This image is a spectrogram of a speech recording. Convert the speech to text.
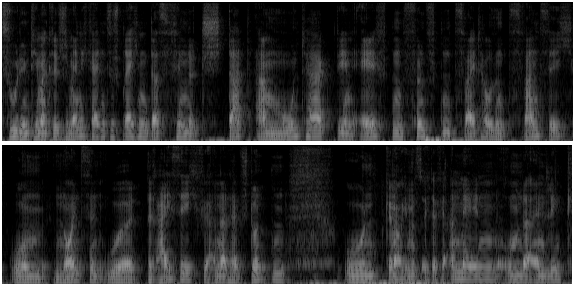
zu dem Thema kritische Männlichkeiten zu sprechen. Das findet statt am Montag, den 11.05.2020 um 19.30 Uhr für anderthalb Stunden. Und genau, ihr müsst euch dafür anmelden, um da einen Link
